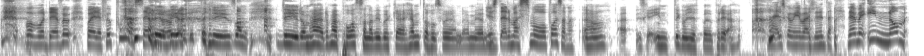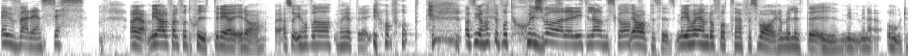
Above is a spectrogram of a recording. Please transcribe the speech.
Vad, var det för, vad är det för påse? Jag vet inte, det är ju en sån, det är ju de här, de här påsarna vi brukar hämta hos varandra med, Just det, de här små påsarna. ja, vi ska inte gå djupare på det. Nej det ska vi verkligen inte. Nej men inom är värre än. Ja, ja, men jag har i alla fall fått skit i det idag. Alltså jag har fått, Ja. vad heter det? Jag har fått, alltså jag har inte fått skit. Försvara ditt landskap. Ja, precis. Men jag har ändå fått så här försvara mig lite i min, mina ord.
